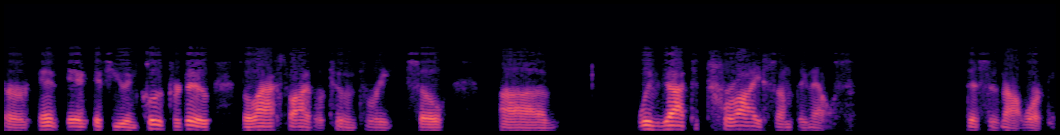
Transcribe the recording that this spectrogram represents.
or if, if you include Purdue, the last five are two and three. So uh, we've got to try something else. This is not working.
